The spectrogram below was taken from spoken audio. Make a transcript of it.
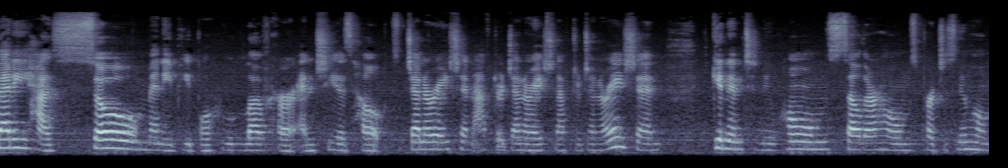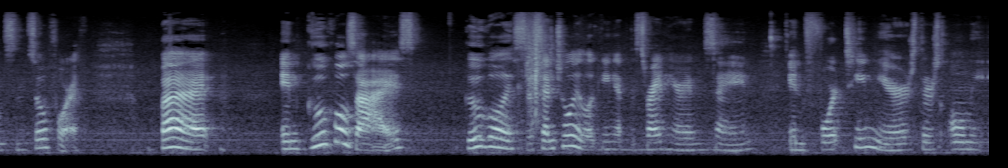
Betty has so many people who love her, and she has helped generation after generation after generation get into new homes, sell their homes, purchase new homes, and so forth. But in Google's eyes, Google is essentially looking at this right here and saying, in 14 years, there's only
